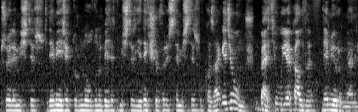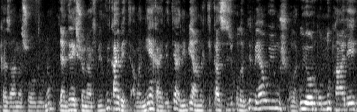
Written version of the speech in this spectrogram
söylemiştir. Gidemeyecek durumda olduğunu belirtmiştir. Yedek şoför istemiştir. Bu kaza gece olmuş. Belki uyuyakaldı. Bilemiyorum yani kaza nasıl olduğunu. Yani direksiyon hakimiyetini kaybetti. Ama niye kaybetti? Yani bir anlık dikkatsizlik olabilir veya uyumuş olabilir. Bu yorgunluk hali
